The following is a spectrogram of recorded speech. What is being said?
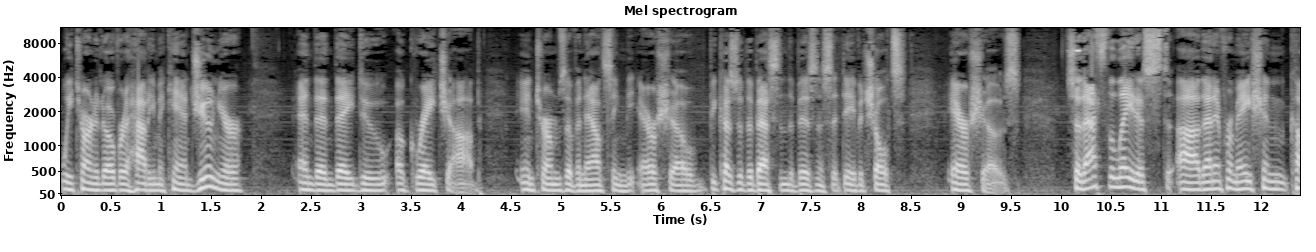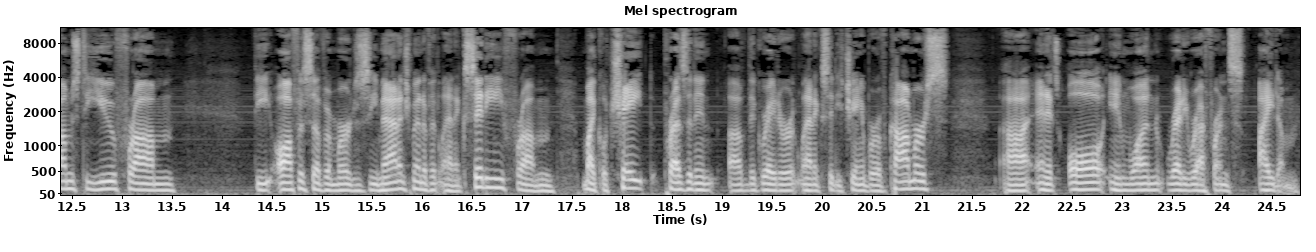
we turn it over to Howdy McCann Jr., and then they do a great job in terms of announcing the air show because of the best in the business at David Schultz Air Shows. So that's the latest. Uh, that information comes to you from the Office of Emergency Management of Atlantic City, from Michael Chait, president of the Greater Atlantic City Chamber of Commerce, uh, and it's all in one ready reference item.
